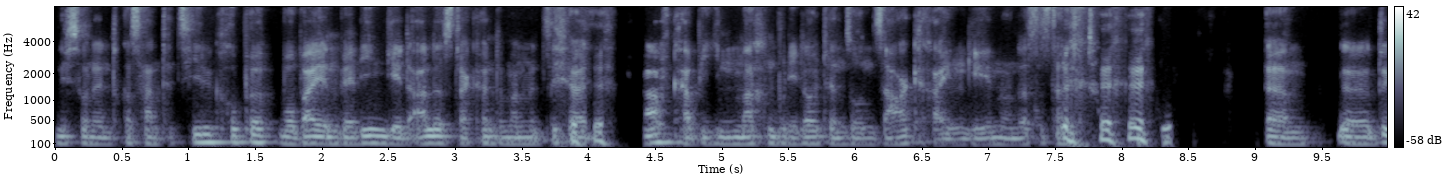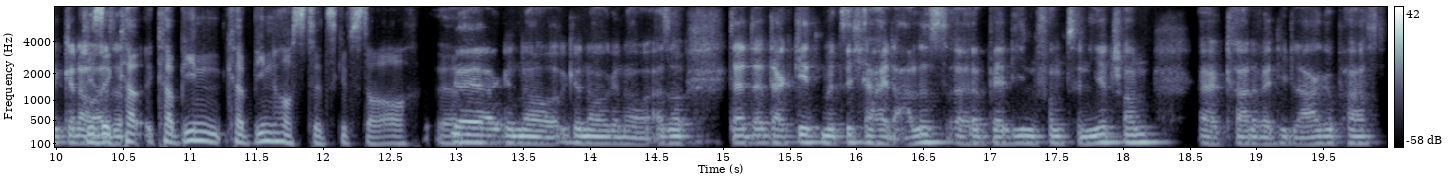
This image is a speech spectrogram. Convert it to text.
nicht so eine interessante Zielgruppe. Wobei in Berlin geht alles. Da könnte man mit Sicherheit Schlafkabinen machen, wo die Leute in so einen Sarg reingehen. Und das ist dann Ähm, äh, genau, Diese also, Ka Kabinen, Kabinenhostels gibt es doch auch. Ja. ja. ja, genau, genau, genau. Also da, da, da geht mit Sicherheit alles. Äh, Berlin funktioniert schon, äh, gerade wenn die Lage passt.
